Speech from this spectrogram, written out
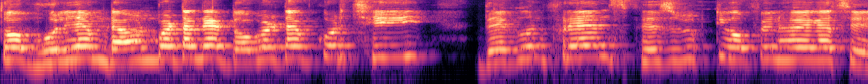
তো ভলিউম ডাউন বাটনে ডবল ট্যাপ করছি। দেখুন ফ্রেন্ডস ফেসবুকটি ওপেন হয়ে গেছে।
